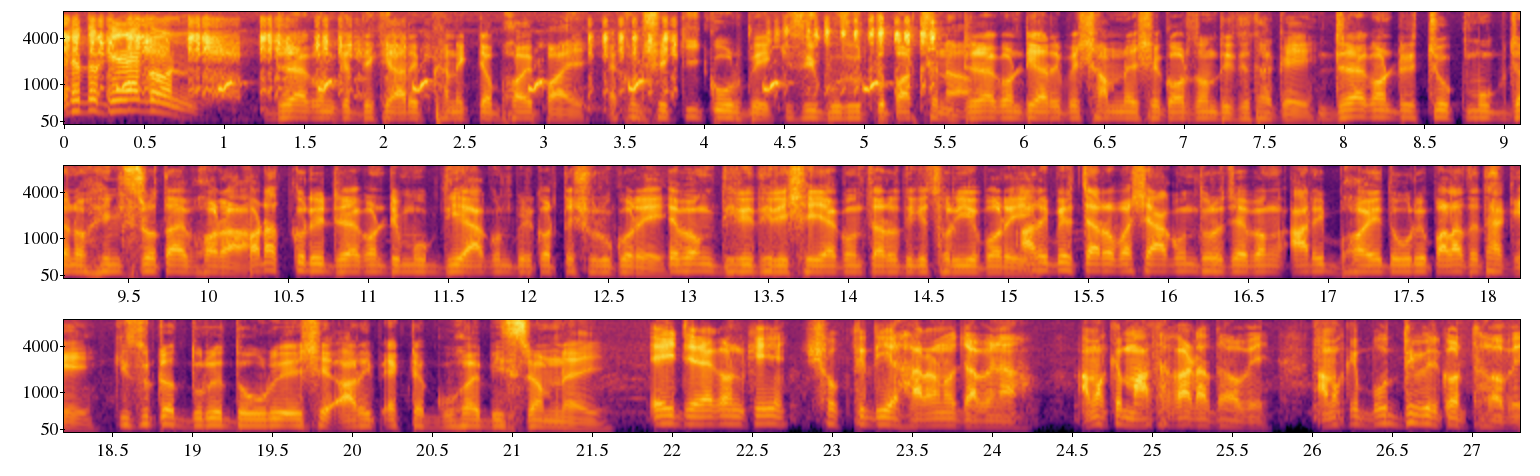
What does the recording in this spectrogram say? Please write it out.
এটা তো ড্রাগন। ড্রাগনকে দেখে আরিফ খানিকটা ভয় পায়। এখন সে কি করবে কিছুই বুঝে উঠতে পারছে না। ড্রাগনটি আরিফের সামনে এসে গর্জন দিতে থাকে। ড্রাগনটির চোখ মুখ যেন হিংস্রতায় ভরা। হঠাৎ করে ড্রাগনটি মুখ দিয়ে আগুন বের করতে শুরু করে এবং ধীরে ধীরে সেই আগুন চারোদিকে ছড়িয়ে পড়ে। আরিফের চারপাশে আগুন ধরে যায় এবং আরিফ ভয়ে দৌড়ে পালাতে থাকে। কিছুটা দূরে দৌড়ে এসে আরিফ একটা গুহায় বিশ্রাম নেয়। এই ড্রাগনকে শক্তি দিয়ে হারানো যাবে না। আমাকে মাথা কাটাতে হবে, আমাকে বুদ্ধি বের করতে হবে।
